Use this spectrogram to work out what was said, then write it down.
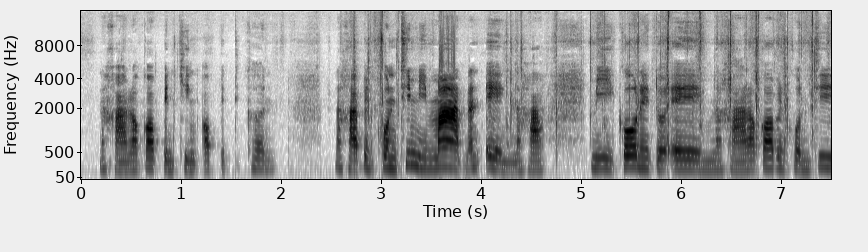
ๆ นะคะ แล้วก็เป็น King of Pentacle นะคะ เป็นคนที่มีมาดนั่นเองนะคะ มีอีโก้ในตัวเองนะคะ แล้วก็เป็นคนที่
